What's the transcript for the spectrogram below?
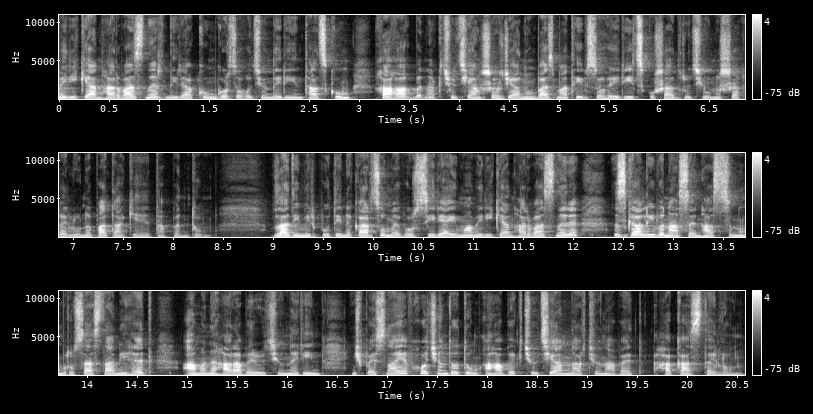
ամերիկյան հարվածներն Իրաքում գործողությունների ընթացքում խաղաղ բնակչության շրջանում բազմաթիվ զոհերից ուշադրությունը շեղելու նպատակ է հետապնդում։ Վլադիմիր Պուտինը կարծում է, որ Սիրիայում ամերիկյան հարվածները զգալի վնաս են հասցնում Ռուսաստանի հետ ԱՄՆ հարաբերություններին, ինչպես նաև խոչընդոտում ահաբեկչությանն արդյունավետ հակազդելուն։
